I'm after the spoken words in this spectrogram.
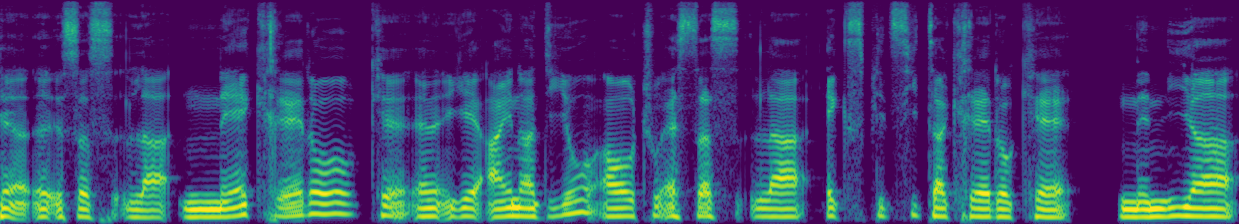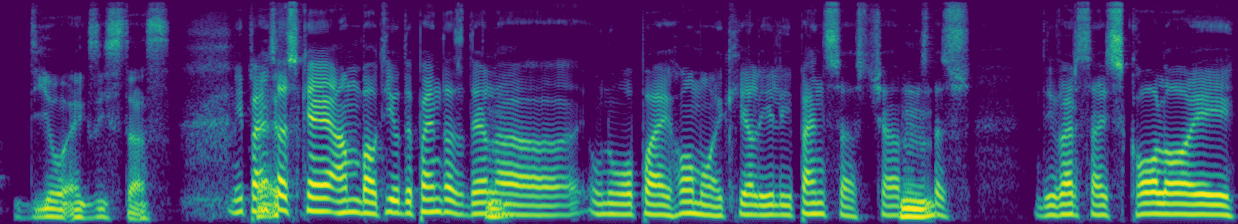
ist das la ne credo che je einer dio au tu estas la explicita credo che nenia dio existas mi pensas che ambaŭ tio dependas de la mm. unu opai homo e che ili pensas char mm. estas diversaj e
